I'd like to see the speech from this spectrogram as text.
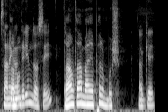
Sana Tamam. göndereyim dosyayı. Tamam tamam ben yaparım boş. Okey.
